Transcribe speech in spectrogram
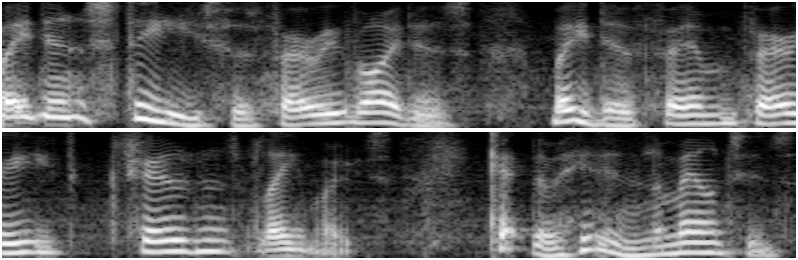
made them steeds for fairy riders, made them um, fairy children's playmates, kept them hidden in the mountains,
